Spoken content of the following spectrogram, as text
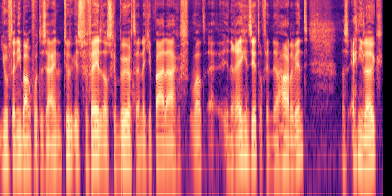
je hoeft daar niet bang voor te zijn. Natuurlijk is het vervelend als het gebeurt en dat je een paar dagen wat eh, in de regen zit of in de harde wind. Dat is echt niet leuk.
